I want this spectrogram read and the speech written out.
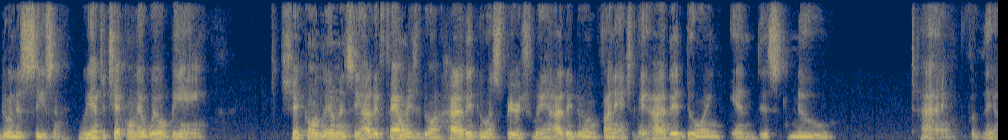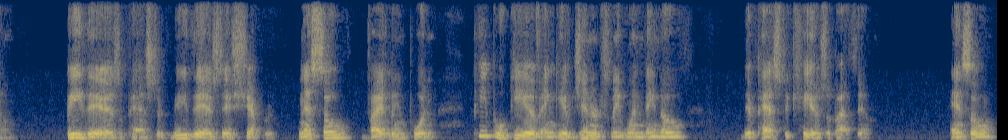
during this season. We have to check on their well-being, check on them and see how their families are doing, how they're they doing spiritually, and how are they doing financially, how they're they doing in this new time for them. Be there as a pastor, be there as their shepherd. And that's so vitally important. People give and give generously when they know their pastor cares about them. And so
